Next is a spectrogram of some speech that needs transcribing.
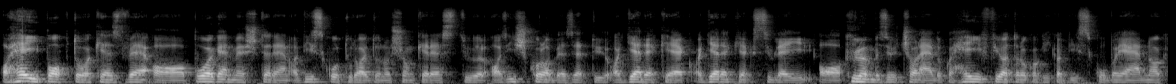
a helyi paptól kezdve a polgármesteren, a diszkó tulajdonoson keresztül, az iskolavezető, a gyerekek, a gyerekek szülei, a különböző családok, a helyi fiatalok, akik a diszkóba járnak.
